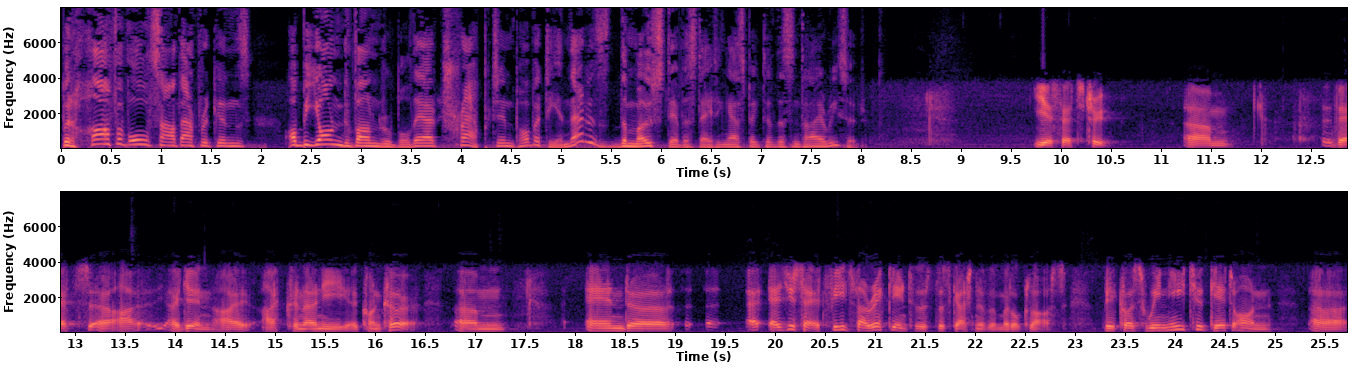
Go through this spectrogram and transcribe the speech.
but half of all South Africans are beyond vulnerable. They are trapped in poverty. And that is the most devastating aspect of this entire research. Yes, that's true. Um, that's, uh, I, again, I, I can only concur. Um, and uh, as you say, it feeds directly into this discussion of the middle class because we need to get on uh,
